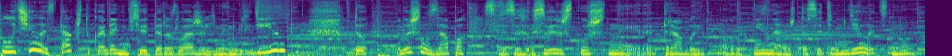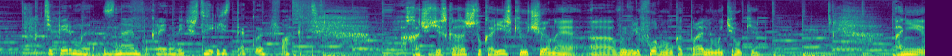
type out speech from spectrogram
получилось так, что когда они все это разложили на ингредиенты, то вышел запах свежескошенной травы. Вот. Не знаю, что с этим делать, но теперь мы знаем, по крайней мере, что есть такой факт. хочу тебе сказать, что корейские ученые э, вывели формулу, как правильно мыть руки. Они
